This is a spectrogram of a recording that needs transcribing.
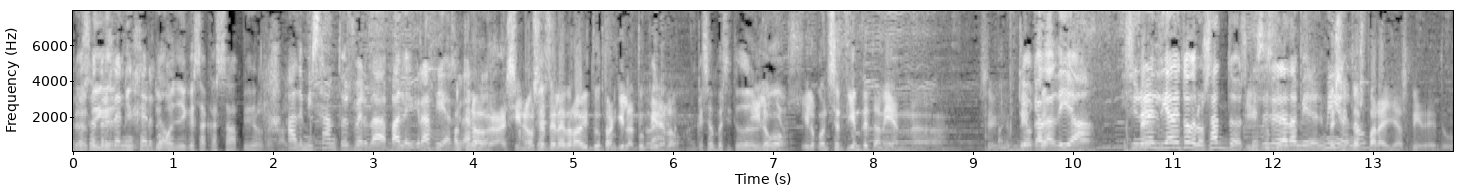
Vale, vosotros di- del di- tú injerto. cuando llegues a casa pide el regalo. Ah, de mi santo, es verdad. Vale, gracias, no, gracias. si no se celebra hoy, tú tranquila, tú pídelo. Aunque sea un besito de Y los luego, niños. y luego en septiembre también. eh, sí, Yo cada día. Y si no, el día de todos los santos, que ese será también el mío, Besitos ¿no? para ellas, pide tú.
